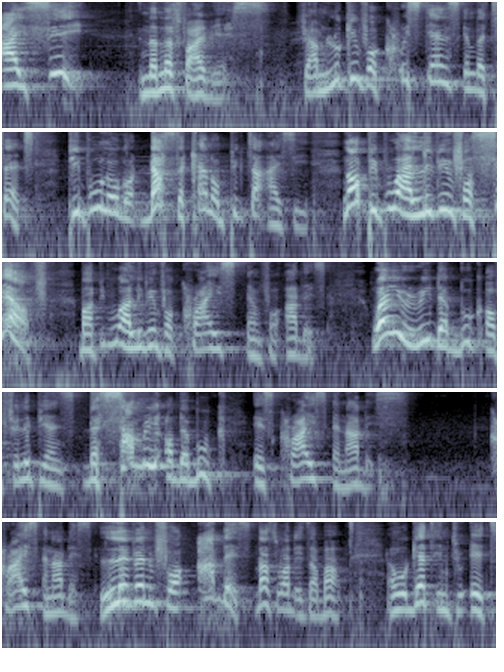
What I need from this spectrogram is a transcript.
I see in the next five years. If I'm looking for Christians in the church, people who know God, that's the kind of picture I see. Not people are living for self, but people are living for Christ and for others. When you read the book of Philippians, the summary of the book is Christ and others. Christ and others. Living for others. That's what it's about. And we'll get into it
